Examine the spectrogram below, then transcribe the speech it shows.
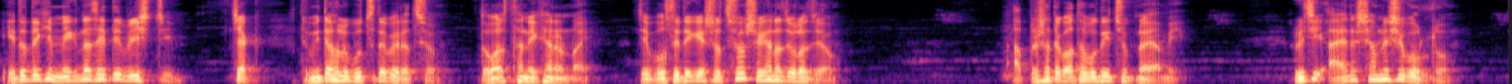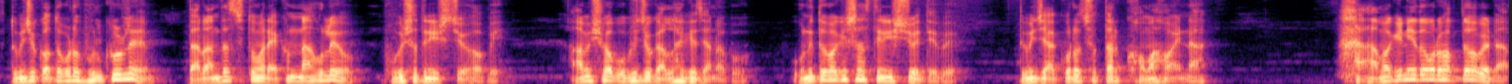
এ তো দেখি মেঘনা চাইতে বৃষ্টি। যাক, তুমি তাহলে বুঝতে পেরেছ, তোমার স্থান এখানে নয়। যে বসতি থেকে এসেছ, সেখানে চলে যাও। আপনার সাথে কথা বলতে ইচ্ছুক নয় আমি। রিচি আয়নের সামনে এসে বলল তুমি যে কত বড় ভুল করলে, তার আন্দাজ তোমার এখন না হলেও ভবিষ্যতে নিশ্চয় হবে। আমি সব অভিযোগ আল্লাহকে জানাব। উনি তোমাকে শাস্তি নিশ্চয় দেবে। তুমি যা করেছ তার ক্ষমা হয় না। আমাকে নিয়ে তোমার ভাবতে হবে না।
